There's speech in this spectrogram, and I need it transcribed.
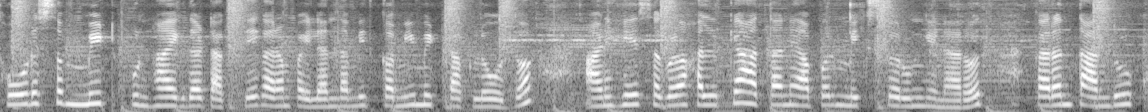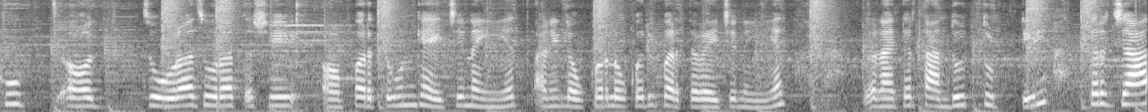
थोडंसं मीठ पुन्हा एकदा टाकते. कारण पहिल्यांदा मी कमी मीठ टाकलं होतं. आणि हे सगळं हलक्या हाताने आपण मिक्स करून घेणार आहोत. कारण तांदूळ खूप जोराजोरात असे परतवून घ्यायचे नाही आहेत आणि लवकर लवकरही परतवायचे नाही आहेत नाहीतर तांदूळ तुटतील. तर ज्या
